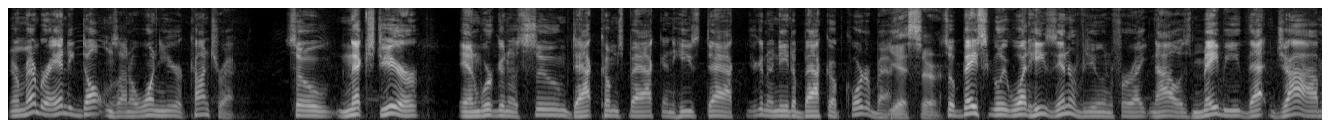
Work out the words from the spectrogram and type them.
now remember Andy Dalton's on a one-year contract, so next year. And we're going to assume Dak comes back and he's Dak. You're going to need a backup quarterback. yes, sir. So basically, what he's interviewing for right now is maybe that job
